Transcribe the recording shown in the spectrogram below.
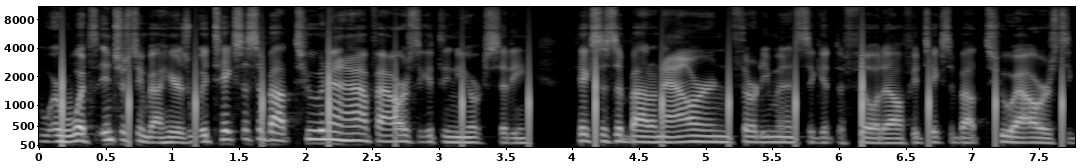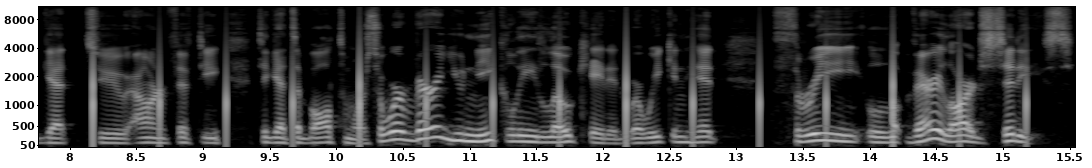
or what's interesting about here is it takes us about two and a half hours to get to New York City takes us about an hour and 30 minutes to get to Philadelphia. It takes about two hours to get to hour and 50 to get to Baltimore. So we're very uniquely located where we can hit three very large cities.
